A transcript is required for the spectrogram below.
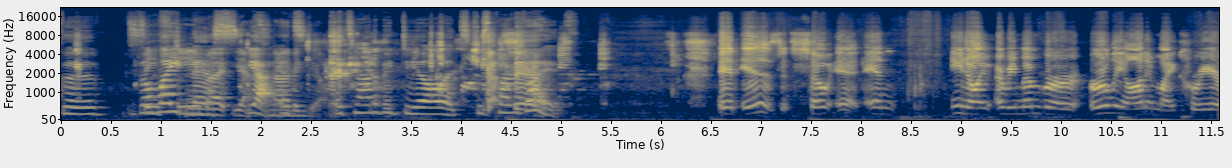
the the Safety, lightness. but yeah, yeah, not a it's, big deal. It's not a big deal. It's just That's part of it. life. It is. It's so it. And, you know, I, I remember early on in my career,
